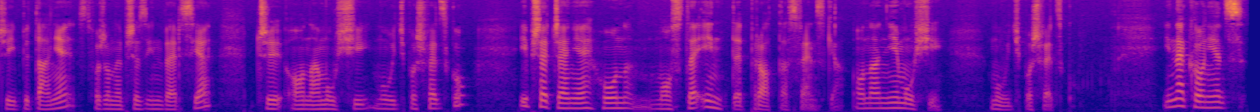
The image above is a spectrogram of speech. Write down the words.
Czyli pytanie stworzone przez inwersję. Czy ona musi mówić po szwedzku? I przeczenie hun moste inte prata svenska. Ona nie musi mówić po szwedzku. I na koniec,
